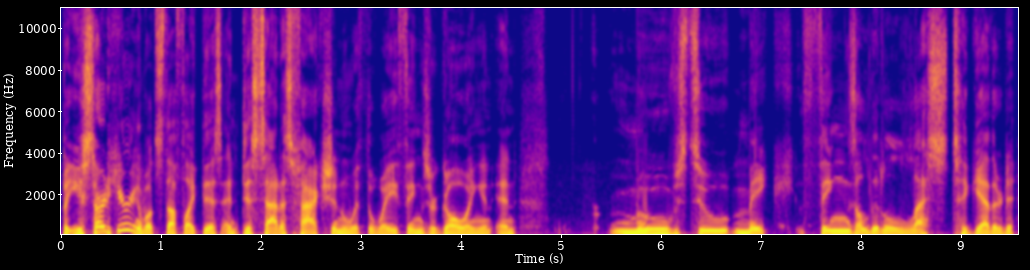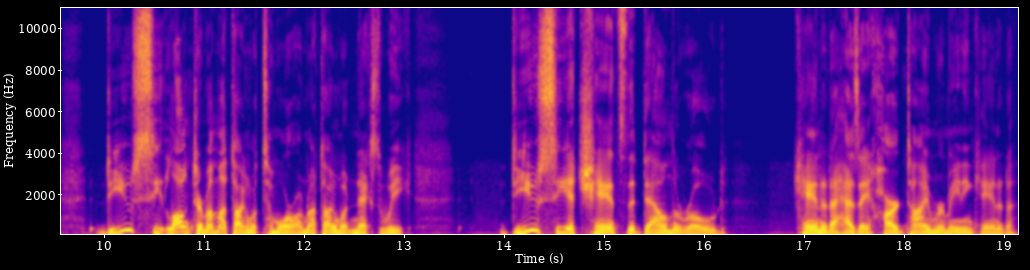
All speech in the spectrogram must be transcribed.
But you start hearing about stuff like this and dissatisfaction with the way things are going and, and moves to make things a little less together. Do you see long term i'm not talking about tomorrow i'm not talking about next week do you see a chance that down the road Canada has a hard time remaining Canada?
